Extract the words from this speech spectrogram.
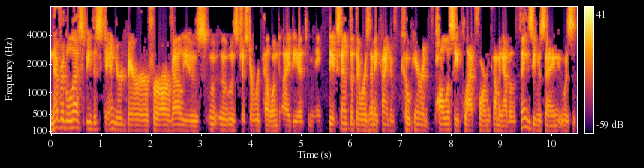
nevertheless be the standard bearer for our values it was just a repellent idea to me. The extent that there was any kind of coherent policy platform coming out of the things he was saying, it was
